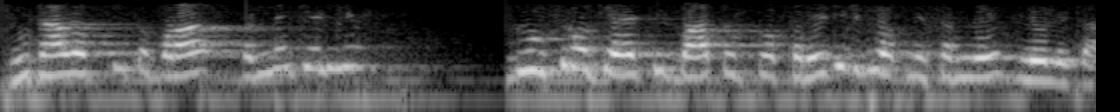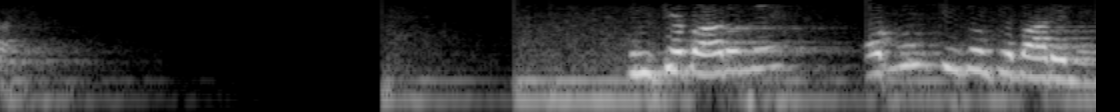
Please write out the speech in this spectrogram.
झूठा व्यक्ति तो बड़ा बनने के लिए दूसरों की ऐसी बातों को क्रेडिट भी अपने सर ले लेता है। उनके बारे में और उन चीज़ों के बारे में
